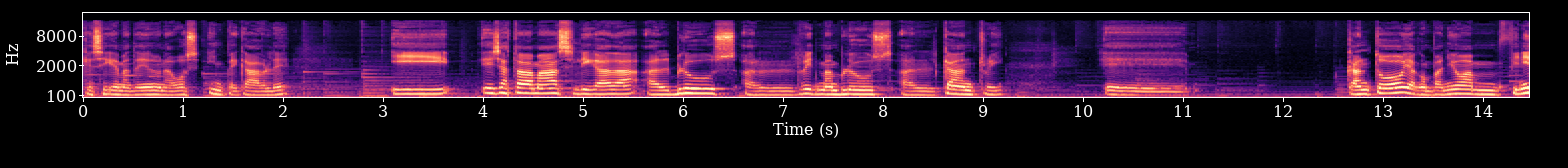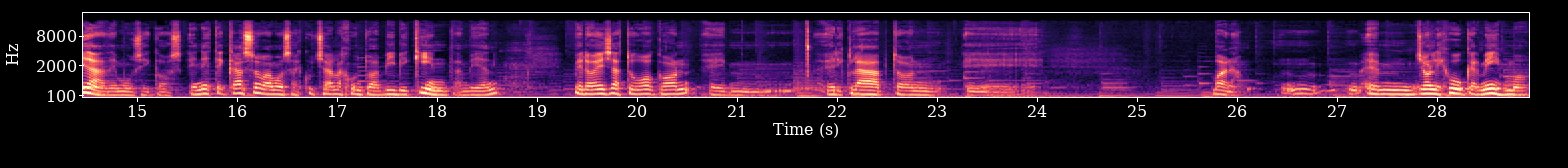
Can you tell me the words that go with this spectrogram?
que sigue manteniendo una voz impecable y ella estaba más ligada al blues, al rhythm and blues, al country. Eh, cantó y acompañó a infinidad de músicos. En este caso vamos a escucharla junto a B.B. King también, pero ella estuvo con eh, Eric Clapton, eh, bueno, mm, em, John Lee Hooker mismo,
